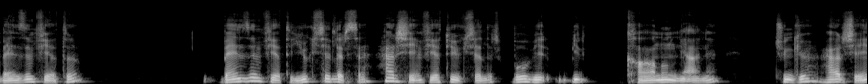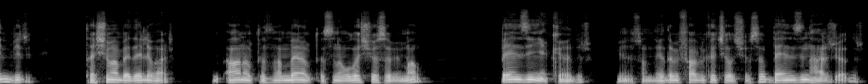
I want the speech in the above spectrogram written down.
Benzin fiyatı benzin fiyatı yükselirse her şeyin fiyatı yükselir. Bu bir bir kanun yani. Çünkü her şeyin bir taşıma bedeli var. A noktasından B noktasına ulaşıyorsa bir mal benzin yakıyordur günün sonunda ya da bir fabrika çalışıyorsa benzin harcıyordur.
